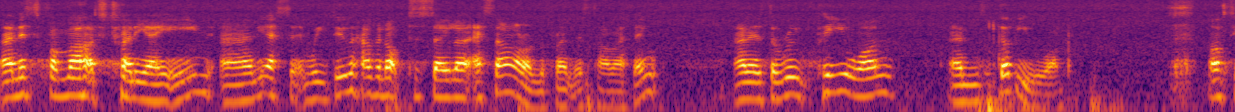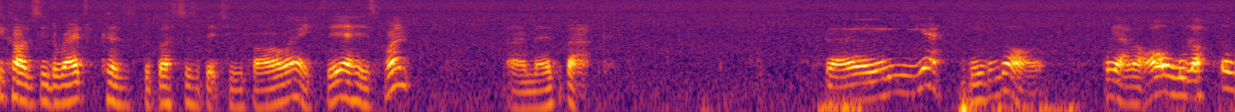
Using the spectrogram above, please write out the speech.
And this is from March 2018, and yes, we do have an Optare Solo SR on the front this time, I think. And it's the route P1 and W1. Obviously you can't see the red because the bus is a bit too far away. So yeah, here's the front, and there's the back. So yeah, moving on. We have a whole lot of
